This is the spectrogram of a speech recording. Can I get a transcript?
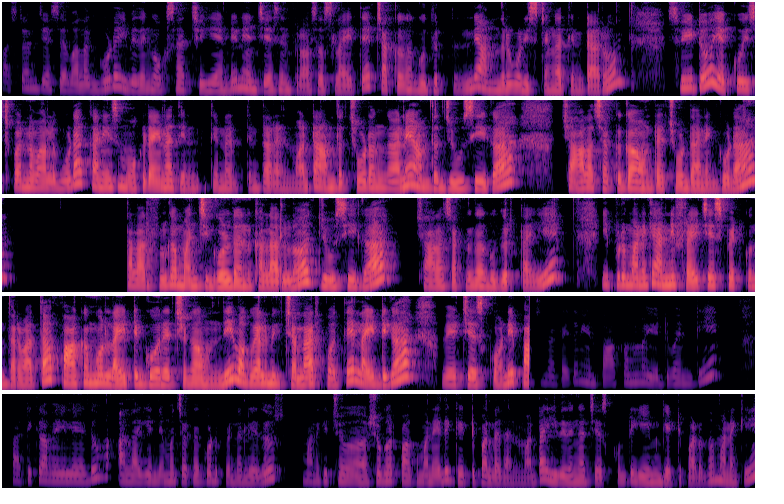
ఫస్ట్ టైం చేసే వాళ్ళకి కూడా ఈ విధంగా ఒకసారి చేయండి నేను చేసిన ప్రాసెస్లో అయితే చక్కగా కుదురుతుంది. అందరూ కూడా ఇష్టంగా తింటారు. స్వీటు ఎక్కువ ఇష్టపడిన వాళ్ళు కూడా కనీసం ఒకటైనా తిన్ తిన తింటారనమాట అంత చూడంగానే అంత జ్యూసీగా చాలా చక్కగా ఉంటాయి చూడడానికి కూడా. కలర్ఫుల్గా మంచి గోల్డెన్ కలర్లో జ్యూసీగా చాలా చక్కగా కుదురుతాయి. ఇప్పుడు మనకి అన్నీ ఫ్రై చేసి పెట్టుకున్న తర్వాత పాకం కూడా లైట్ గోరెచ్చగా ఉంది. ఒకవేళ మీకు చల్లారిపోతే లైట్గా వేట్ చేసుకోండి. పాచినట్టయితే నేను పాకంలో ఎటువంటి పటిక వేయలేదు. అలాగే నిమ్మ చెక్క కూడా పిండలేదు. మనకి షుగర్ పాకం అనేది గట్టి పడలేదనమాట ఈ విధంగా చేసుకుంటే ఏం గట్టి పడదు మనకి.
